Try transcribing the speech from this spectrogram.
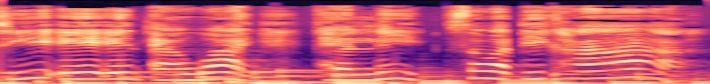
T A N L Y Telly สวัสดีค่ะ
